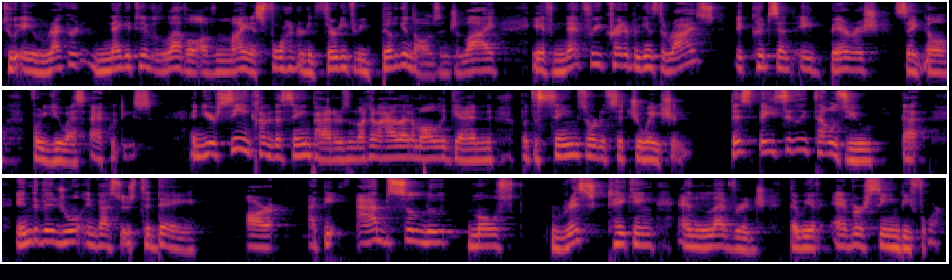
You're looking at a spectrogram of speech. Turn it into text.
to a record negative level of minus $433 billion in July. If net free credit begins to rise, it could send a bearish signal for US equities. And you're seeing kind of the same patterns. I'm not going to highlight them all again, but the same sort of situation. This basically tells you that individual investors today are at the absolute most risk taking and leverage that we have ever seen before.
